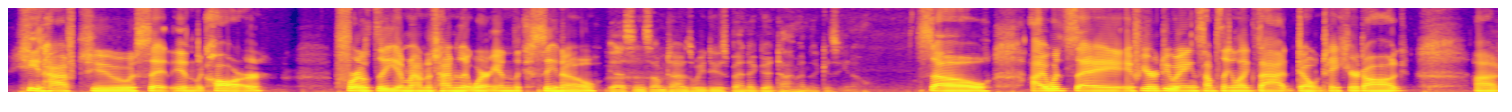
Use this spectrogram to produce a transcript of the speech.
he'd have to sit in the car for the amount of time that we're in the casino. Yes, and sometimes we do spend a good time in the casino. So I would say if you're doing something like that, don't take your dog. Uh,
